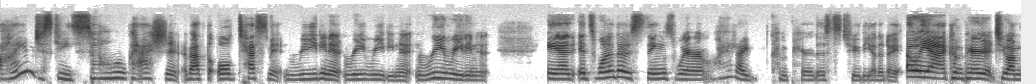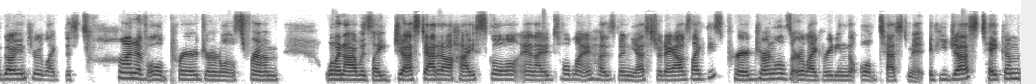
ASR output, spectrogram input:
I am just getting so passionate about the Old Testament and reading it, rereading it, and rereading it. And it's one of those things where, what did I compare this to the other day? Oh, yeah, I compared it to I'm going through like this ton of old prayer journals from when I was like just out of high school. And I told my husband yesterday, I was like, these prayer journals are like reading the Old Testament. If you just take them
